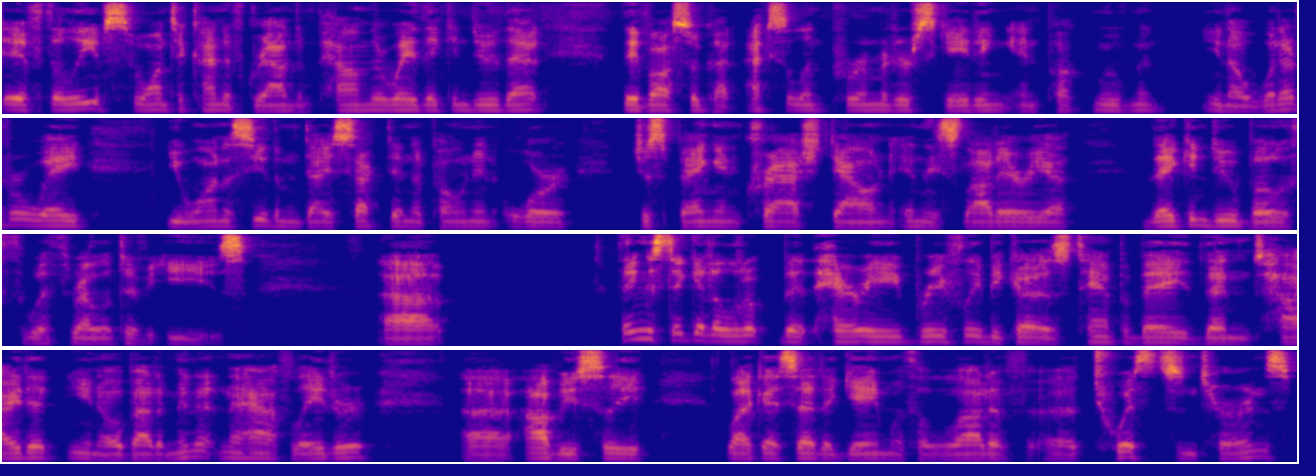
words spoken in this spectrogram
if the Leafs want to kind of ground and pound their way, they can do that. They've also got excellent perimeter skating and puck movement. You know, whatever way you want to see them dissect an opponent or just bang and crash down in the slot area, they can do both with relative ease. Uh, Things did get a little bit hairy briefly because Tampa Bay then tied it, you know, about a minute and a half later. Uh, obviously, like I said, a game with a lot of uh, twists and turns,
